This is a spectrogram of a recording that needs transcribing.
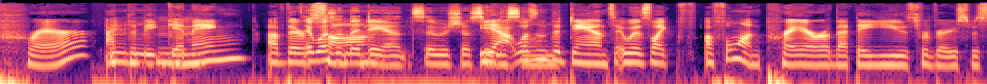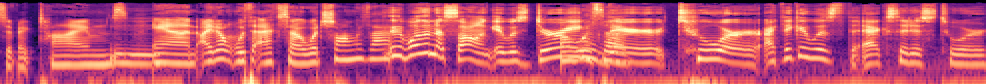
prayer at the beginning of their Mm-hmm. It wasn't the dance. It was just yeah, it wasn't the dance. It was like a full on prayer that they used for very specific times. Mm-hmm. And I don't with EXO. Which song was that? It wasn't a song. It was during was that? their tour. I think it was the Exodus tour.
